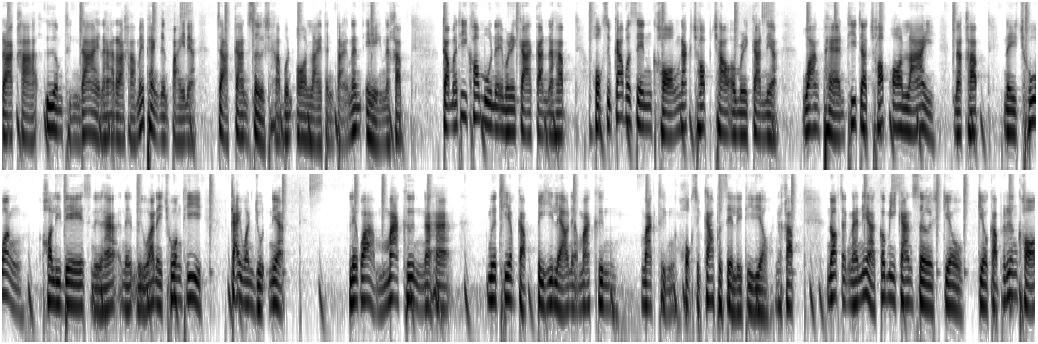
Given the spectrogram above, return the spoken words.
ราคาเอื้อมถึงได้นะฮะราคาไม่แพงเกินไปเนี่ยจากการ search หาบนออนไลน์ต่างๆ นั่นเองนะครับกลับมาที่ข้อมูลในอเมริกากันนะครับ 69%ของนักช็อปชาวอเมริกันเนี่ยวางแผนที่จะช็อปออนไลน์นะครับในช่วง holiday หรือฮะหรือว่าในช่วงที่ใกล้วันหยุดเนี่ยเรียกว่ามากขึ้นนะฮะเมื่อเทียบกับปีที่แล้วเนี่ยมากขึ้น มากถึง 69%เลยทีเดียวนะครับ นอกจากนั้นเนี่ยก็มีการ search เกี่ยวเกี่ยวกับเรื่องของ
